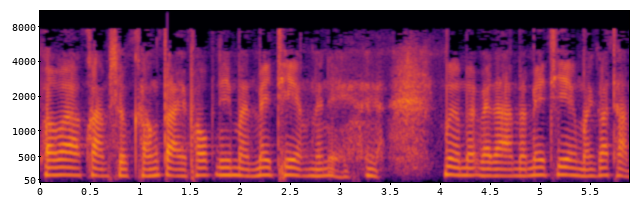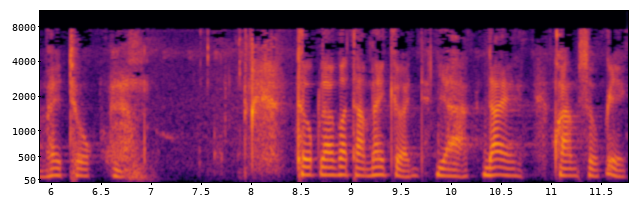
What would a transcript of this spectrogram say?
เพราะว่าความสุขของตายภพนี้มันไม่เที่ยงนั่นเองเมื่อเวลามันไม่เที่ยงมันก็ทำให้ทุกข์ทุกข์แล้วก็ทำให้เกิดอยากได้ความสุขอีก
